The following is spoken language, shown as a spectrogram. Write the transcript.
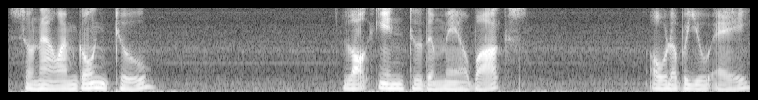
So now I'm going to log into the mailbox OWA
